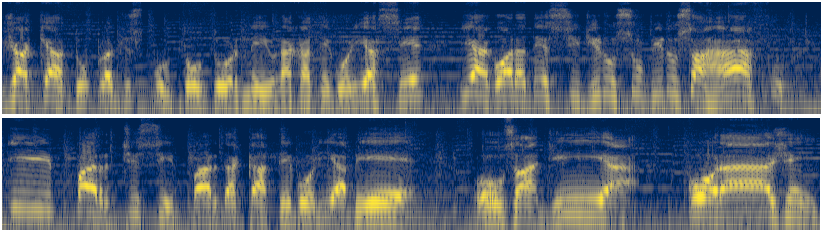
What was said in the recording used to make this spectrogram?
já que a dupla disputou o torneio na categoria C e agora decidiram subir o sarrafo e participar da categoria B. Ousadia, coragem,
